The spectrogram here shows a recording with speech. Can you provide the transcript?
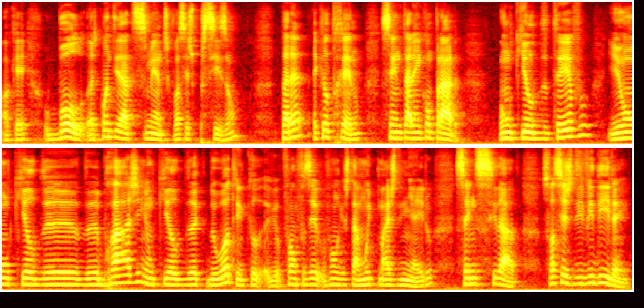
ok? O bolo, a quantidade de sementes que vocês precisam para aquele terreno, sem estarem a comprar 1 kg de trevo e 1 kg de, de borragem, 1 kg do outro, vão, fazer, vão gastar muito mais dinheiro sem necessidade. Se vocês dividirem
